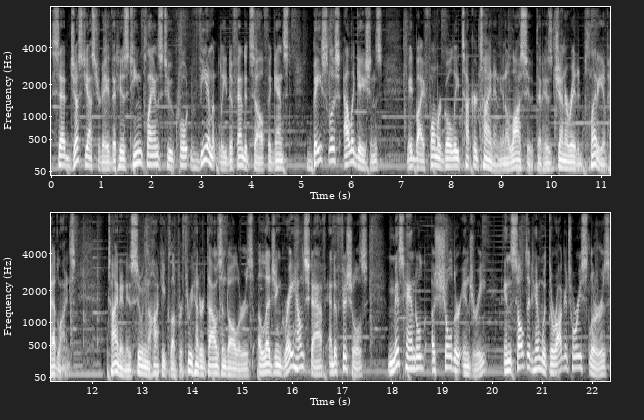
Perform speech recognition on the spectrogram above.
said just yesterday that his team plans to, quote, vehemently defend itself against baseless allegations made by former goalie Tucker Tynan in a lawsuit that has generated plenty of headlines. Tynan is suing the hockey club for $300,000, alleging Greyhound staff and officials mishandled a shoulder injury, insulted him with derogatory slurs,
